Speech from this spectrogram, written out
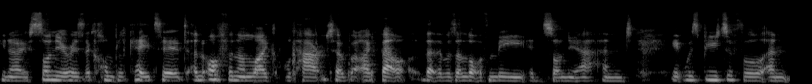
you know Sonia is a complicated and often unlikable character but I felt that there was a lot of me in Sonia and it was beautiful and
